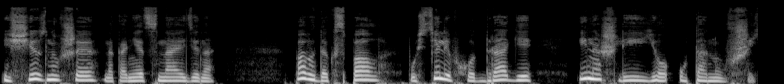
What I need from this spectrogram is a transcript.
исчезнувшая, наконец, найдена. Паводок спал, пустили в ход драги и нашли ее утонувшей.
